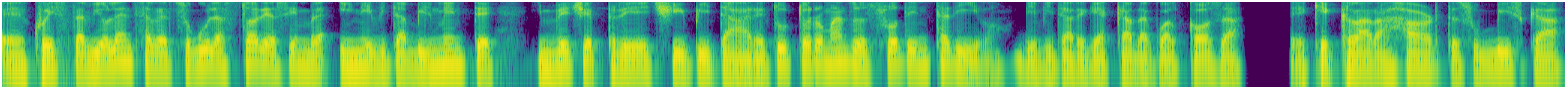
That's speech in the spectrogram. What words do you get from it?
eh, questa violenza verso cui la storia sembra inevitabilmente invece precipitare. Tutto il romanzo è il suo tentativo di evitare che accada qualcosa, eh, che Clara Hart subisca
